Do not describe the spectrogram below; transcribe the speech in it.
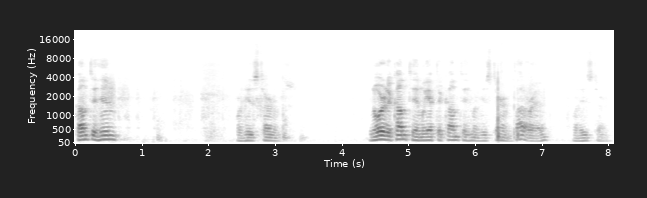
Come to Him on His terms. In order to come to Him, we have to come to Him on His terms, not our own, on His terms.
